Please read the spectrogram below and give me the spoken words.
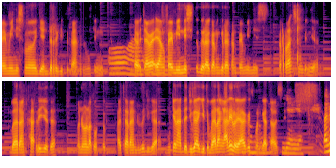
feminisme gender gitu kan. Mungkin oh, cewek-cewek yang feminis itu gerakan-gerakan feminis keras mungkin ya barangkali ya menolak untuk pacaran dulu juga. Mungkin ada juga gitu barangkali loh ya aku cuma nggak tahu sih. Iya iya. Tapi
